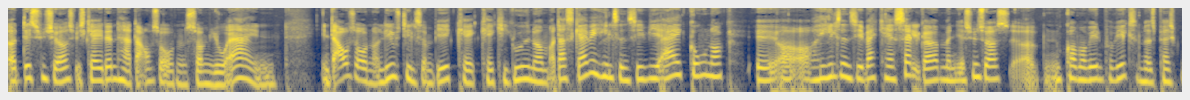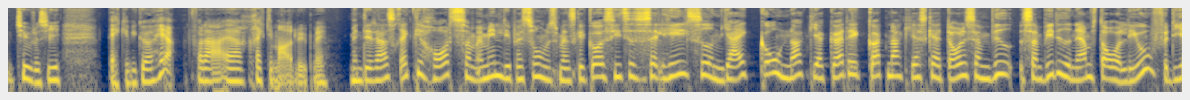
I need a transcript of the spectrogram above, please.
og det synes jeg også, vi skal i den her dagsorden, som jo er en, en dagsorden og livsstil, som vi ikke kan, kan kigge udenom. Og der skal vi hele tiden sige, at vi er ikke gode nok, øh, og, og hele tiden sige, hvad kan jeg selv gøre? Men jeg synes også, og nu kommer vi ind på virksomhedsperspektivet og sige, hvad kan vi gøre her? For der er rigtig meget at løbe med. Men det er da også rigtig hårdt som almindelig person, hvis man skal gå og sige til sig selv hele tiden, jeg er ikke god nok, jeg gør det ikke godt nok, jeg skal have dårlig samvid- samvittighed nærmest over at leve, fordi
